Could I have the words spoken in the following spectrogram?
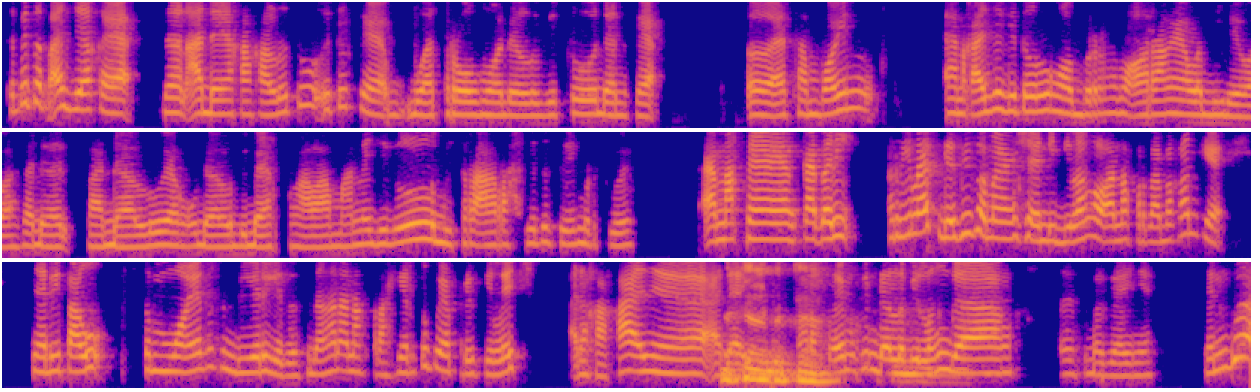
Tapi tetap aja kayak dengan adanya kakak lu tuh itu kayak buat role model lu gitu. Dan kayak eh, at some point enak aja gitu lu ngobrol sama orang yang lebih dewasa daripada lu yang udah lebih banyak pengalamannya. Jadi lu lebih terarah gitu sih menurut gue. Enaknya yang kayak tadi relate gak sih sama yang Shandy bilang? Kalau anak pertama kan kayak nyari tahu semuanya tuh sendiri gitu. Sedangkan anak terakhir tuh punya privilege ada kakaknya ada Betul, ibu, betul. orang tuanya mungkin udah lebih lenggang dan sebagainya. Dan gue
